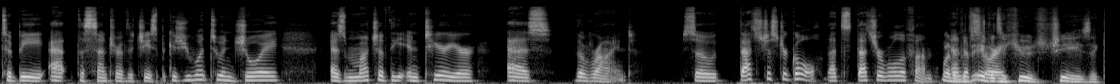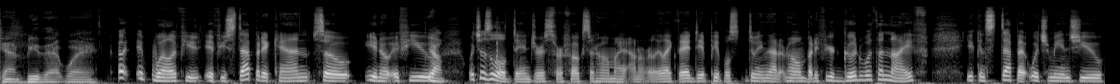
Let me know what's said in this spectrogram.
to be at the center of the cheese because you want to enjoy as much of the interior as the rind. So that's just your goal. That's that's your rule of thumb. But End if, it's, if it's a huge cheese, it can't be that way. Uh, it- well, if you if you step it, it can. So you know if you, Yeah. which is a little dangerous for folks at home. I, I don't really like the idea of people doing that at home. But if you're good with a knife, you can step it, which means you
